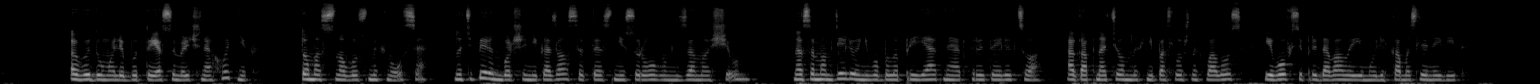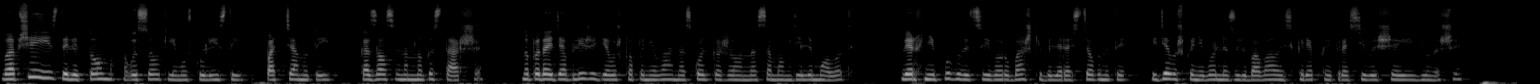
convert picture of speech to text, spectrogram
«А вы думали, будто я сумеречный охотник?» Томас снова усмехнулся, но теперь он больше не казался Тесс ни суровым, ни заносчивым. На самом деле у него было приятное открытое лицо, а капна темных непослушных волос и вовсе придавала ему легкомысленный вид. Вообще издали Том, высокий и мускулистый, подтянутый, казался намного старше — но подойдя ближе, девушка поняла, насколько же он на самом деле молод. Верхние пуговицы его рубашки были расстегнуты, и девушка невольно залюбовалась крепкой красивой шеей юноши.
